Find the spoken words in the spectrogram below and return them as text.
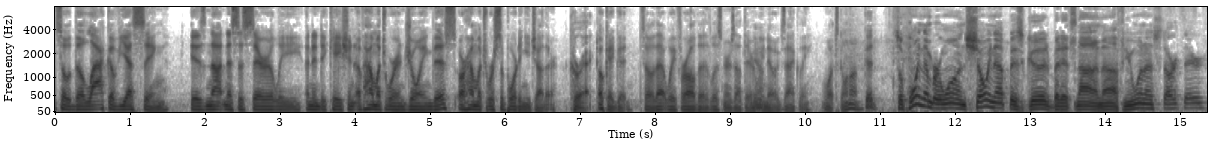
so the lack of yesing is not necessarily an indication of how much we're enjoying this or how much we're supporting each other. Correct. Okay, good. So that way, for all the listeners out there, we know exactly what's going on. Good. So point number one: showing up is good, but it's not enough. You want to start there?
